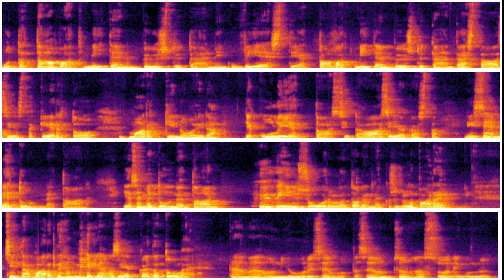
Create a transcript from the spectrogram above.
mutta tavat, miten pystytään niin kuin viestiä, tavat, miten pystytään tästä asiasta kertoa, markkinoida ja kuljettaa sitä asiakasta, niin se me tunnetaan. Ja se me tunnetaan hyvin suurella todennäköisyydellä paremmin. Sitä vartenhan meille asiakkaita tulee. Tämä on juuri se, mutta se on, se on hassua niin kuin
